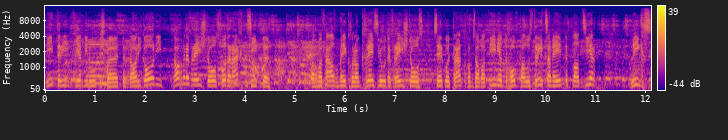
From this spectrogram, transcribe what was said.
weitere vier Minuten später Darigoni nach einem Freistoß von der rechten Seite nach einem Foul von Eko Rancresio, der Freistoß sehr gut treten vom Sabatini und der Kopfball aus 13 Metern platziert. Links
